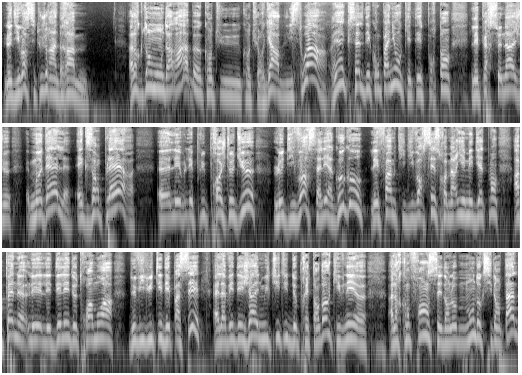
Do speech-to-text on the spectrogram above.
Le divorce c'est toujours un drame. Alors que dans le monde arabe, quand tu quand tu regardes l'histoire, rien que celle des compagnons, qui étaient pourtant les personnages modèles, exemplaires, euh, les, les, plus proches de Dieu, le divorce allait à gogo. Les femmes qui divorçaient se remariaient immédiatement. À peine les, les délais de trois mois de viduité dépassés, elle avait déjà une multitude de prétendants qui venaient. Euh, alors qu'en France et dans le monde occidental,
